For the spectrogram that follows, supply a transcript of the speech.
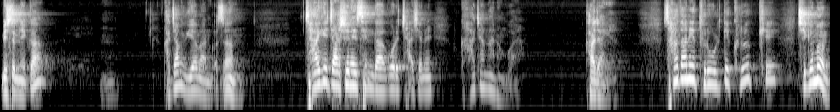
믿습니까? 음. 가장 위험한 것은 자기 자신의 생각으로 자신을 가장하는 거예요 가장이에요 사단이 들어올 때 그렇게 지금은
